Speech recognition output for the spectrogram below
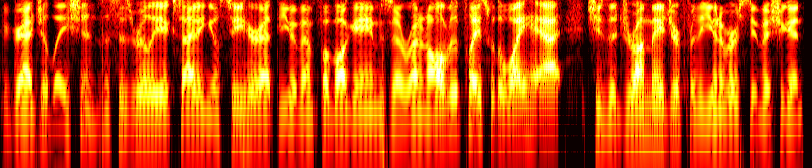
Congratulations. This is really exciting. You'll see her at the U of M football games uh, running all over the place with a white hat. She's the drum major for the University of Michigan,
